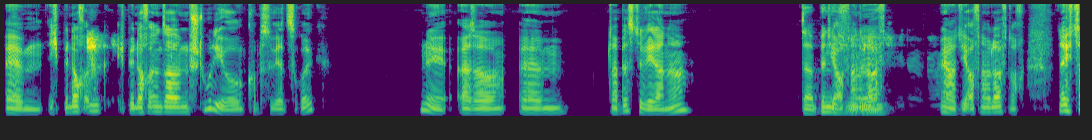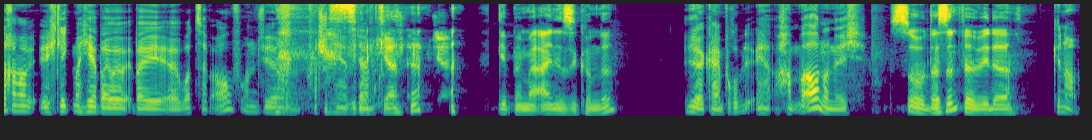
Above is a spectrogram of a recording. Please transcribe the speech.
Ähm, ich bin doch in, ich bin doch in unserem Studio. Kommst du wieder zurück? Nee, also, ähm, da bist du wieder, ne? Da bin Die ich Aufnahme wieder. läuft? Ja, die Aufnahme läuft noch. Na, ich sag einmal, ich leg mal hier bei, bei äh, WhatsApp auf und wir quatschen hier wieder. gerne. Gib mir mal eine Sekunde. Ja, kein Problem. Ja, haben wir auch noch nicht. So, da sind wir wieder. Genau.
